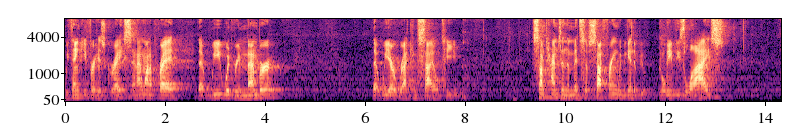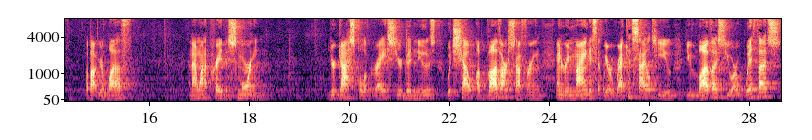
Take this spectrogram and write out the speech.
We thank you for his grace, and I want to pray that we would remember that we are reconciled to you. Sometimes, in the midst of suffering, we begin to be- believe these lies about your love. And I want to pray this morning your gospel of grace, your good news, would shout above our suffering and remind us that we are reconciled to you. You love us, you are with us.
